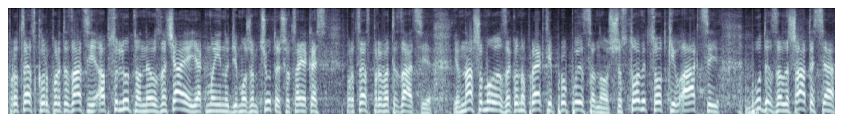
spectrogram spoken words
процес корпоратизації абсолютно не означає, як ми іноді можемо чути, що це якийсь процес приватизації. І в нашому законопроекті прописано, що 100% акцій буде залишатися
